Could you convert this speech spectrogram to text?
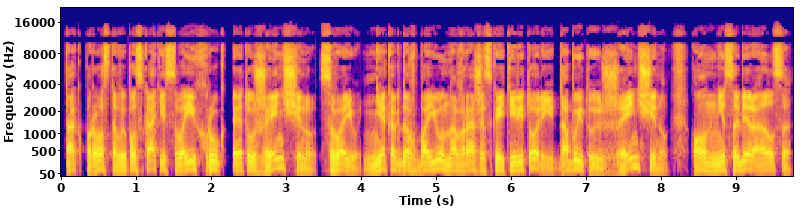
Так просто выпускать из своих рук эту женщину, свою, некогда в бою на вражеской территории, добытую женщину, он не собирался.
